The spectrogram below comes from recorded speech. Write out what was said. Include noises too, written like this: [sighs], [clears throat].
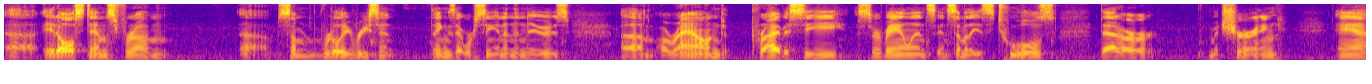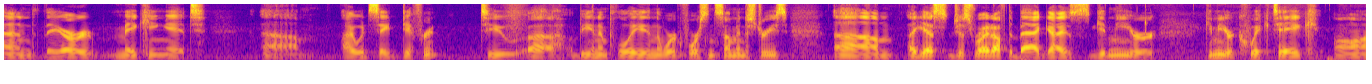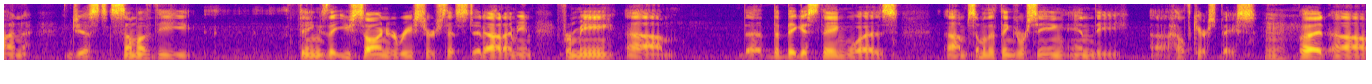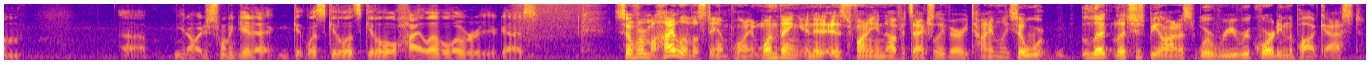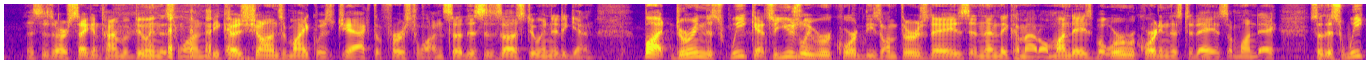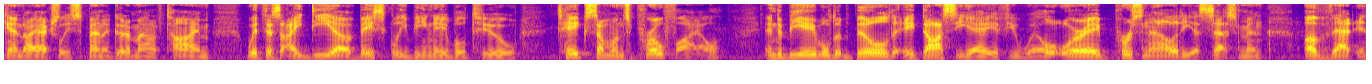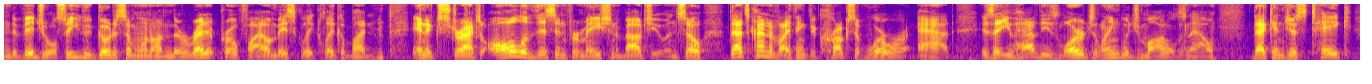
uh, it all stems from uh, some really recent things that we're seeing in the news um, around privacy, surveillance, and some of these tools that are maturing and they are making it, um, I would say, different to uh, be an employee in the workforce in some industries. Um, I guess just right off the bat, guys, give me your give me your quick take on just some of the things that you saw in your research that stood out. I mean, for me, um, the the biggest thing was um, some of the things we're seeing in the uh, healthcare space. But um, uh, you know, I just want to get a get let's get let's get a little high level overview, you guys. So, from a high level standpoint, one thing, and it is funny enough, it's actually very timely. So, we're, let, let's just be honest, we're re recording the podcast. This is our second time of doing this one [laughs] because Sean's mic was jacked the first one. So, this is us doing it again. But during this weekend, so usually we record these on Thursdays and then they come out on Mondays, but we're recording this today as a Monday. So this weekend, I actually spent a good amount of time with this idea of basically being able to take someone's profile and to be able to build a dossier, if you will, or a personality assessment of that individual. So you could go to someone on their Reddit profile and basically click a button and extract all of this information about you. And so that's kind of I think the crux of where we're at is that you have these large language models now that can just take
